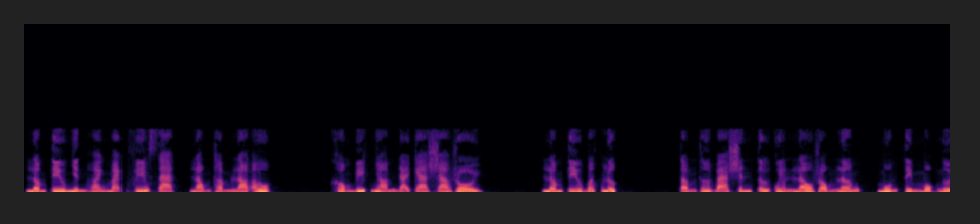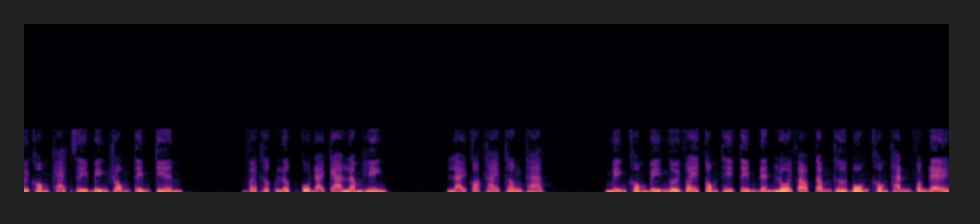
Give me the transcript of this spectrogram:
Lâm tiêu nhìn hoang mạc phía xa, lòng thầm lo âu. Không biết nhóm đại ca sao rồi. Lâm tiêu bất lực. Tầm thứ ba sinh tử quyền lâu rộng lớn, muốn tìm một người không khác gì biển rộng tìm kim. Với thực lực của đại ca Lâm Hiên, lại có thái thần tháp. Miễn không bị người vây công thì tìm đến lối vào tầm thứ bốn không thành vấn đề.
